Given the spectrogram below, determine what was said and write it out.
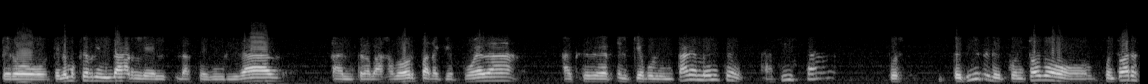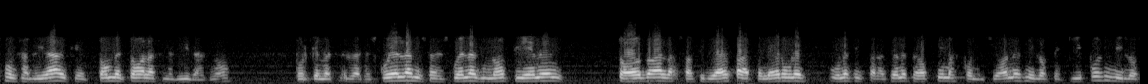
pero tenemos que brindarle la seguridad al trabajador para que pueda acceder. El que voluntariamente asista, pues pedirle con todo, con toda responsabilidad que tome todas las medidas, ¿no? Porque las, escuelas, nuestras escuelas no tienen todas las facilidades para tener unas, unas instalaciones en óptimas condiciones, ni los equipos, ni los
